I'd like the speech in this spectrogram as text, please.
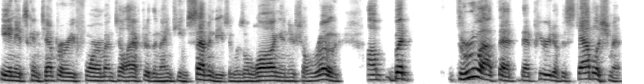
in its contemporary form until after the 1970s. It was a long initial road. Um, but throughout that, that period of establishment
